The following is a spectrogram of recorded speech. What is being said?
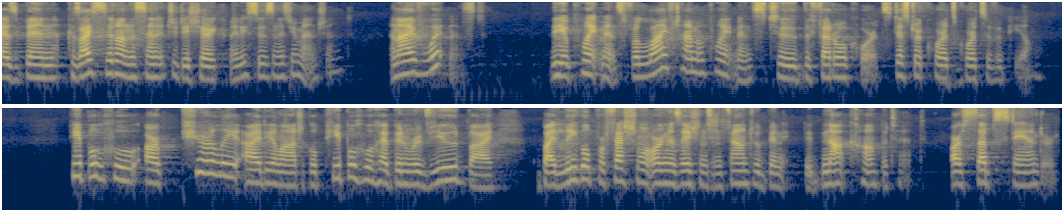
has been, because I sit on the Senate Judiciary Committee, Susan, as you mentioned, and I've witnessed the appointments for lifetime appointments to the federal courts, district courts, courts of appeal. People who are purely ideological, people who have been reviewed by, by legal professional organizations and found to have been not competent, are substandard.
